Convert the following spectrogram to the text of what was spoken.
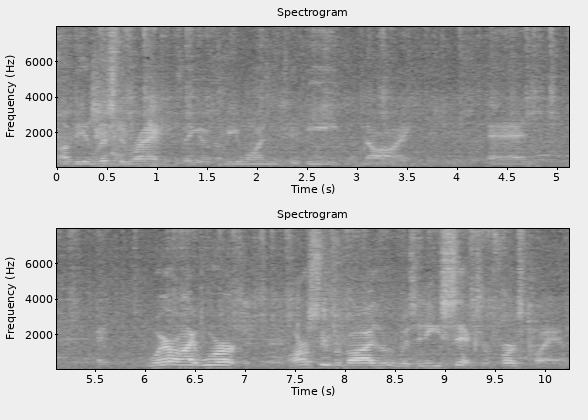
of the enlisted rankings. They go from E1 to E9. And where I worked, our supervisor was an E6 or first class.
